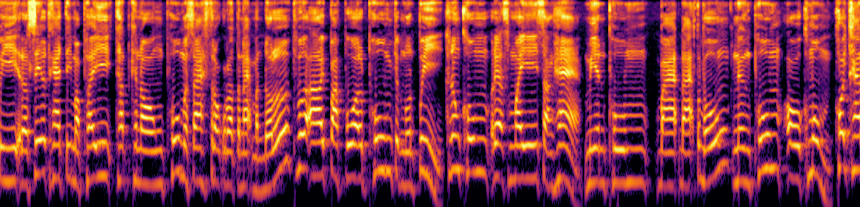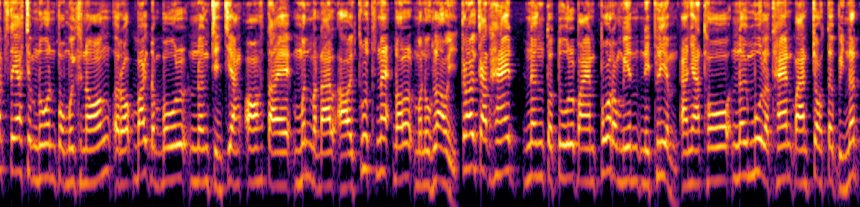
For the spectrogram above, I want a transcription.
ពីរសៀលថ្ងៃទី20ស្ថិតក្នុងភូមិសាស្ត្រស្រុករតនមណ្ឌលធ្វើឲ្យប៉ះពាល់ភូមិចំនួន2ក្នុងឃុំរស្មីសង្ហា មានភូមិបាដាកត្បូង និងភូមិអូឃ្មុំខូចខាតផ្ទះចំនួន6ខ្នងរបើកដំបូលនិងជញ្ជាំងអស់តែមិនបណ្ដាលឲ្យគ្រោះថ្នាក់ដល់មនុស្សឡើយក្រោយកាត់ហេតុនិងទទួលបានព័ត៌មាននេះភ្លាមអាជ្ញាធរនៅមូលដ្ឋានបានចុះទៅពិនិត្យ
